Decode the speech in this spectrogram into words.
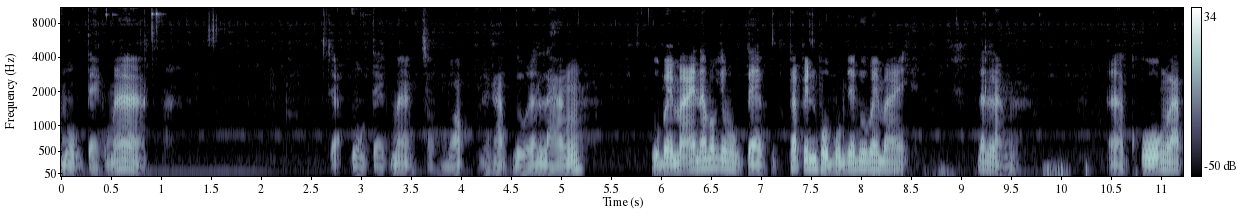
หมูกแตกมาก จะหมูกแตกมากสองบล็อกนะครับ ดูด้านหลัง ดูใบไม้นะบล็อกจมูกแตก ถ้าเป็นผมผมจะดูใบไม้ ด้านหลังอ่าโค้งรับ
